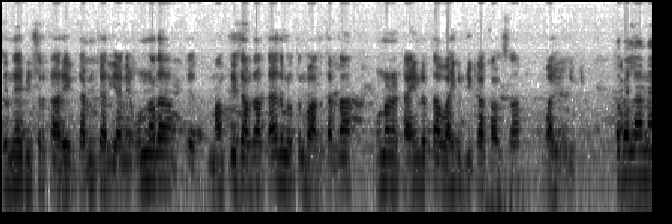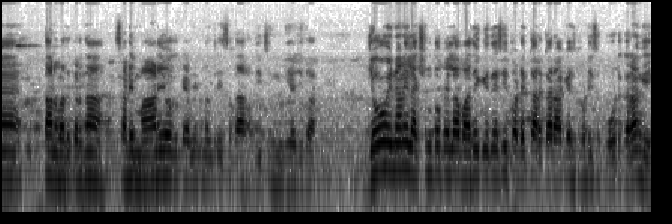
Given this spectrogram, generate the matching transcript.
ਜਿੰਨੇ ਵੀ ਸਰਕਾਰੀ ਕਰਮਚਾਰੀ ਆਏ ਨੇ, ਉਹਨਾਂ ਦਾ ਤੇ ਮੰਤਰੀ ਸਾਹਿਬ ਦਾ ਤਹਿ ਦਿਲੋਂ ਧੰਨਵਾਦ ਕਰਦਾ। ਉਹਨਾਂ ਨੇ ਟਾਈਮ ਦਿੱਤਾ, ਵਾਹਿਗੁਰੂ ਜੀ ਕਾ ਖਾਲਸਾ, ਵਾਹਿਗੁਰੂ ਜੀ ਕੀ ਤੋਂ ਪਹਿਲਾਂ ਮੈਂ ਧੰਨਵਾਦ ਕਰਦਾ ਸਾਡੇ ਮਾਣਯੋਗ ਕੈਬਨਿਟ ਮੰਤਰੀ ਸਰਦਾਰ ਹਰਦੀਪ ਸਿੰਘ ਮੁੰਡੀਆ ਜੀ ਦਾ। ਜੋ ਇਹਨਾਂ ਨੇ ਇਲੈਕਸ਼ਨ ਤੋਂ ਪਹਿਲਾਂ ਵਾਅਦੇ ਕੀਤੇ ਸੀ, ਤੁਹਾਡੇ ਘਰ ਘਰ ਆ ਕੇ ਅਸੀਂ ਤੁਹਾਡੀ ਸਪੋਰਟ ਕਰਾਂਗੇ।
